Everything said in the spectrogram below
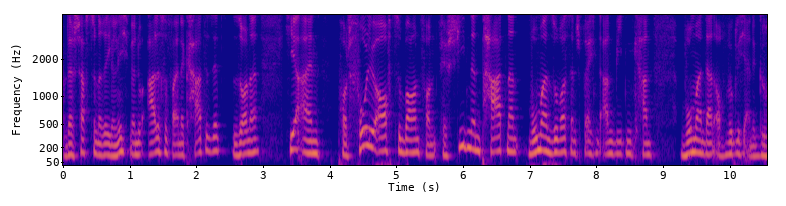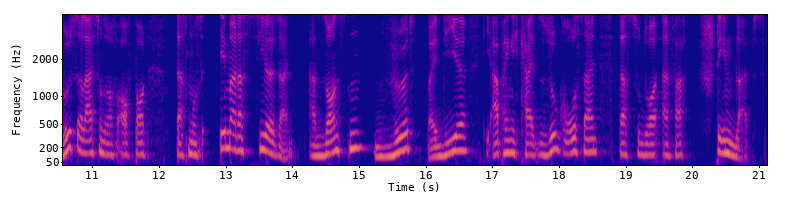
Und das schaffst du in der Regel nicht, wenn du alles auf eine Karte setzt, sondern hier ein Portfolio aufzubauen von verschiedenen Partnern, wo man sowas entsprechend anbieten kann, wo man dann auch wirklich eine größere Leistung darauf aufbaut. Das muss immer das Ziel sein. Ansonsten wird bei dir die Abhängigkeit so groß sein, dass du dort einfach stehen bleibst.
